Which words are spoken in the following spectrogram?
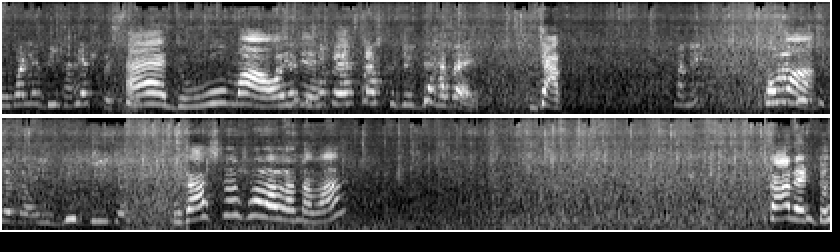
মোবাইলে বৃষ্টি আসতেছে। হ্যাঁ ধু মা ওই যে দেখা যায়। যাক মানে ও মা বৃষ্টিটা তো এই দুই দুই গাছটা সরালা না মা? কারেন্টও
